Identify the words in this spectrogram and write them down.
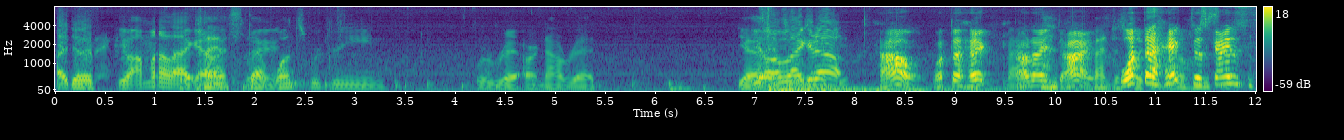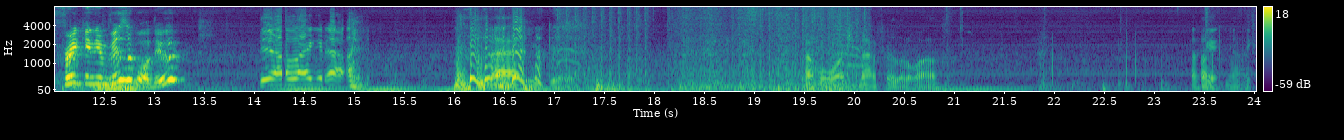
Alright, the other. Yo, I'm gonna lag out. I Plants that once were green were red are now red. Yeah. Yo, it's I'm lagging out. Tricky. How? What the heck? Matt- How did I die? Matt what the heck? knows. This guy's freaking invisible, dude. Yeah, I'm lagging out. Matt, you're good. I'm gonna watch Matt for a little while. Okay, Fuck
